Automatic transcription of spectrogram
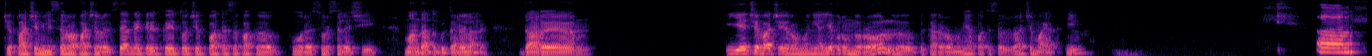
ce face Ministerul Afacerilor Externe, cred că e tot ce poate să facă cu resursele și mandatul pe care îl are. Dar e ceva ce e România, e vreun rol pe care România poate să-l joace mai activ? Um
